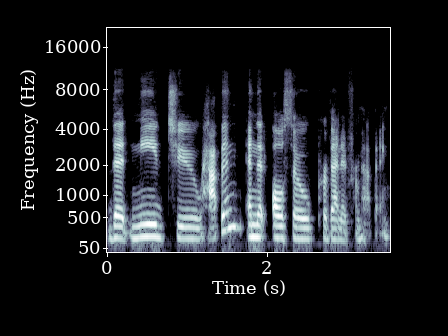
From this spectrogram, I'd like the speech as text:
that need to happen and that also prevent it from happening.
